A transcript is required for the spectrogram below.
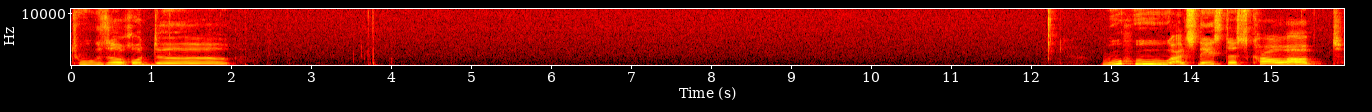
To the Runde. Wuhu, als nächstes kommt.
